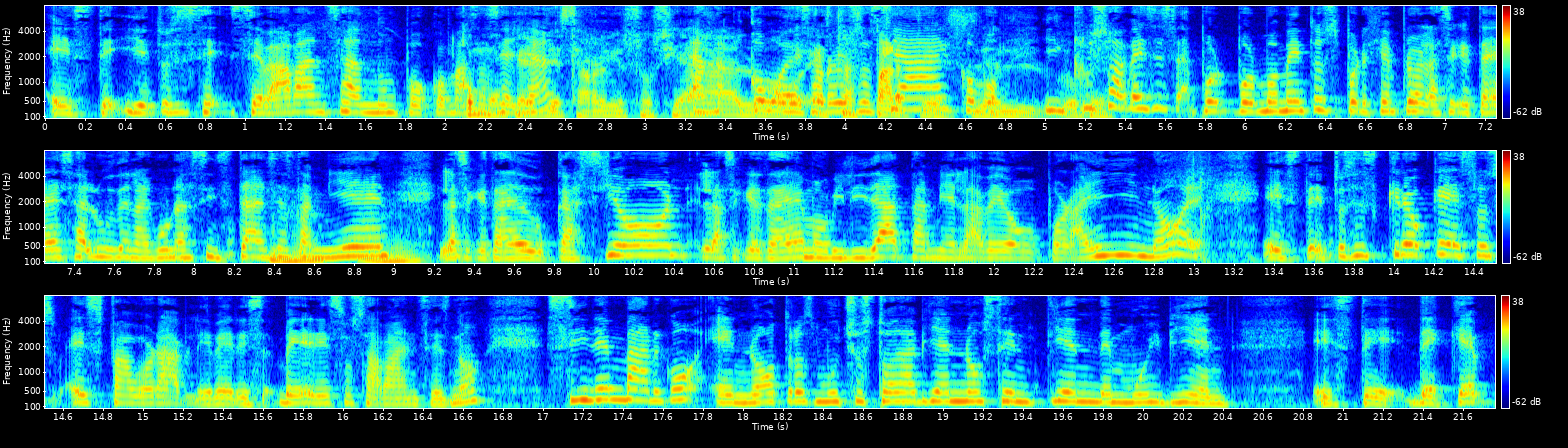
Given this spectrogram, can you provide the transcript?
Este, y entonces se, va avanzando un poco más hacia allá. desarrollo social. como desarrollo social, como incluso a veces por, por, momentos, por ejemplo, la Secretaría de Salud en algunas instancias también, la Secretaría de Educación, la Secretaría de Movilidad también la veo por ahí, ¿no? Este, entonces creo que eso es, es favorable ver ver esos avances, ¿no? Sin embargo, en otros muchos todavía no se entiende muy bien este, de qué,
